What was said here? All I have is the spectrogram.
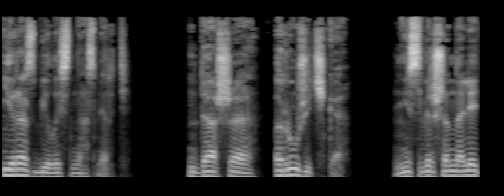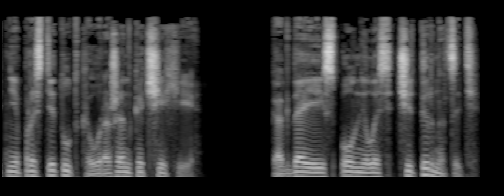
и разбилась насмерть. Даша Ружечка, несовершеннолетняя проститутка, уроженка Чехии. Когда ей исполнилось четырнадцать,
